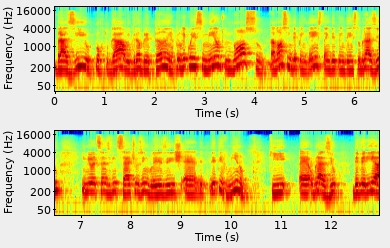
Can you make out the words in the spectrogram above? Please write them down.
Brasil, Portugal e Grã-Bretanha pelo reconhecimento nosso da nossa independência, da independência do Brasil, em 1827 os ingleses é, de, determinam que é, o Brasil deveria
